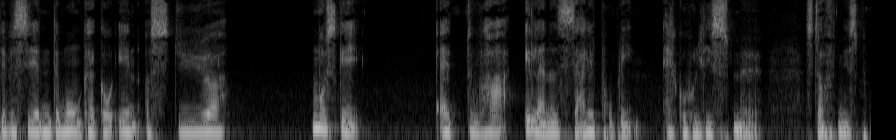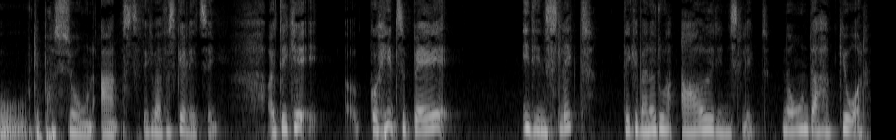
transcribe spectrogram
Det vil sige, at en dæmon kan gå ind og styre, måske, at du har et eller andet særligt problem. Alkoholisme, stofmisbrug, depression, angst. Det kan være forskellige ting. Og det kan gå helt tilbage i din slægt. Det kan være noget, du har arvet i din slægt. Nogen, der har gjort,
